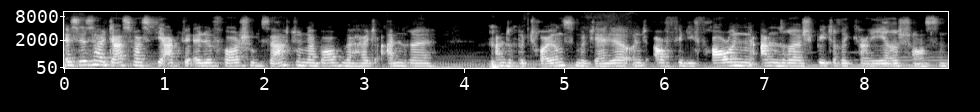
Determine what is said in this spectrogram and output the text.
es ist halt das, was die aktuelle Forschung sagt und da brauchen wir halt andere, mhm. andere Betreuungsmodelle und auch für die Frauen andere spätere Karrierechancen.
